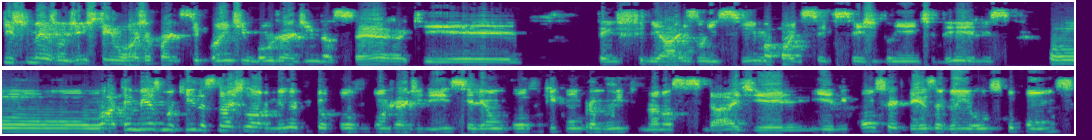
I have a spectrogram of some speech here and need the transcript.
Isso mesmo, a gente tem loja participante em Bom Jardim da Serra, que tem filiais lá em cima, pode ser que seja cliente deles, até mesmo aqui da cidade de Lauro Miller, porque o povo bom jardinense, ele é um povo que compra muito na nossa cidade, e ele, ele com certeza ganhou os cupons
